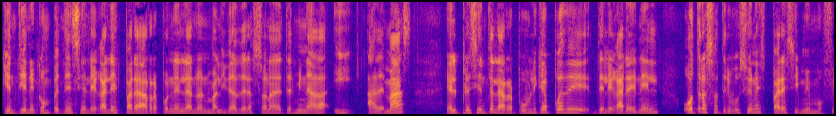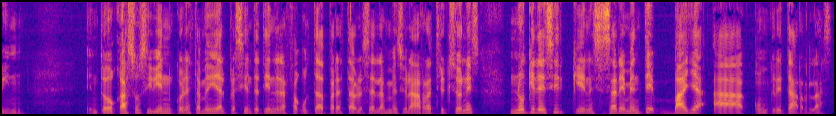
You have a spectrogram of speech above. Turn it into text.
quien tiene competencias legales para reponer la normalidad de la zona determinada y, además, el presidente de la República puede delegar en él otras atribuciones para ese mismo fin. En todo caso, si bien con esta medida el presidente tiene la facultad para establecer las mencionadas restricciones, no quiere decir que necesariamente vaya a concretarlas.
